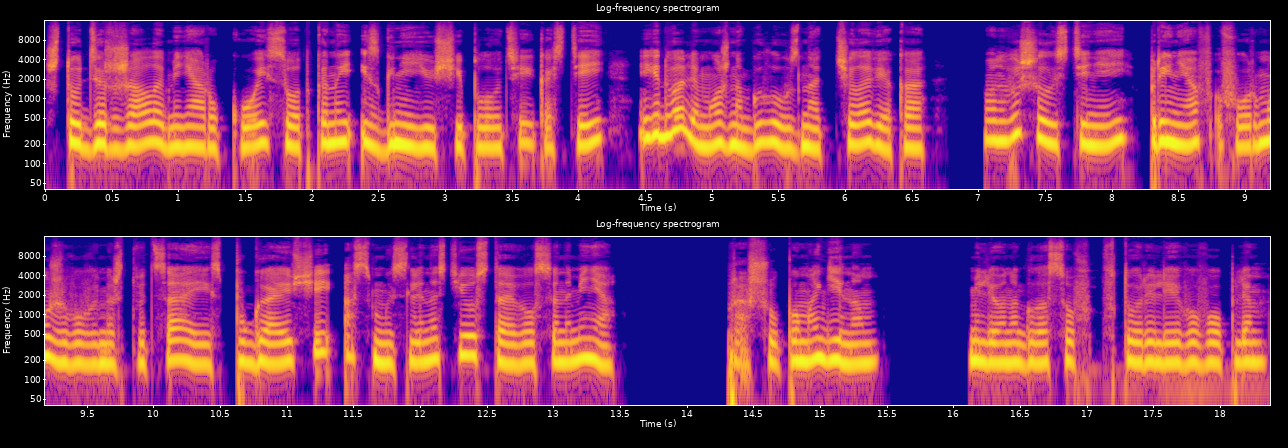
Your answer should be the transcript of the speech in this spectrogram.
что держала меня рукой, сотканной из гниющей плоти и костей, едва ли можно было узнать человека. Он вышел из теней, приняв форму живого мертвеца и с пугающей осмысленностью уставился на меня. «Прошу, помоги нам». Миллионы голосов вторили его воплем.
